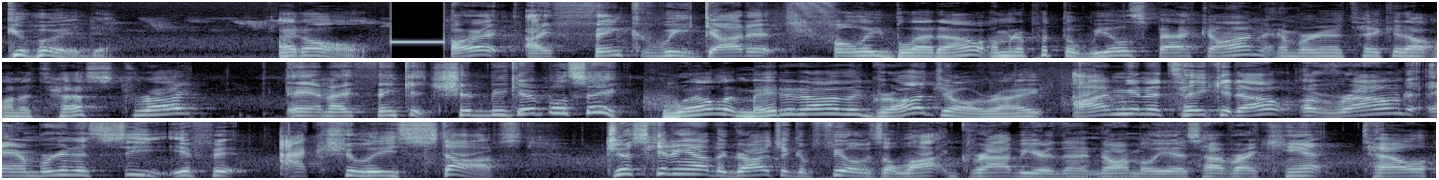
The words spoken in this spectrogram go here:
good at all. All right, I think we got it fully bled out. I'm gonna put the wheels back on and we're gonna take it out on a test ride and I think it should be good. We'll see. Well, it made it out of the garage all right. I'm gonna take it out around and we're gonna see if it actually stops. Just getting out of the garage, I could feel it was a lot grabbier than it normally is. However, I can't tell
